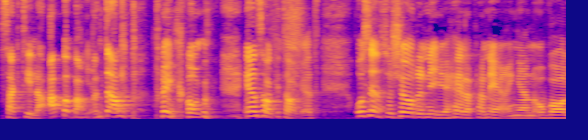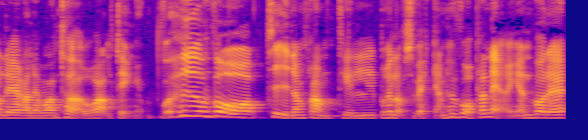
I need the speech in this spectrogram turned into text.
sagt till er, app, app, app, inte allt på en gång, en sak i taget. Och sen så körde ni ju hela planeringen och valde era leverantörer och allting. Hur var tiden fram till bröllopsveckan? Hur var planeringen? Var det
